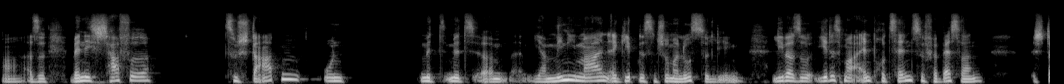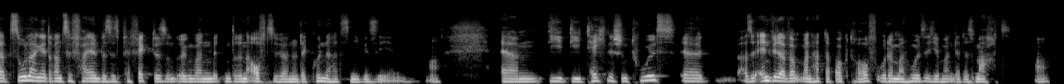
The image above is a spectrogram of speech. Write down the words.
Also wenn ich es schaffe zu starten und mit, mit ähm, ja, minimalen Ergebnissen schon mal loszulegen, lieber so jedes Mal ein Prozent zu verbessern, statt so lange dran zu feilen, bis es perfekt ist und irgendwann mittendrin aufzuhören und der Kunde hat es nie gesehen. Ja. Ähm, die, die technischen Tools, äh, also entweder man hat da Bock drauf oder man holt sich jemanden, der das macht. Ja.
